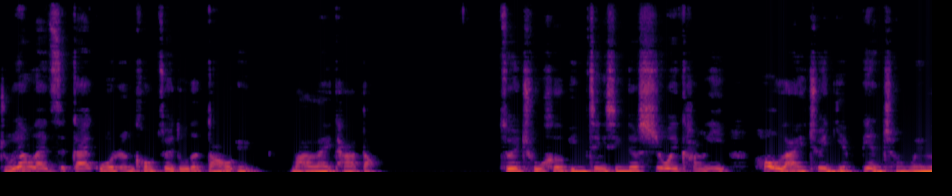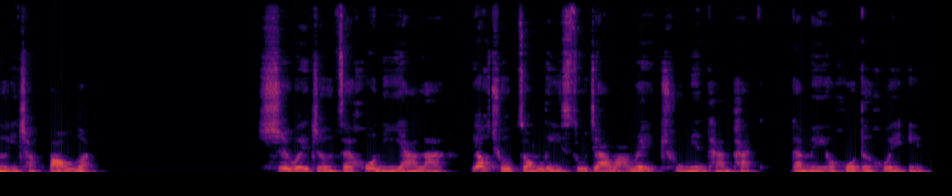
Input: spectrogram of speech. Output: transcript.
主要来自该国人口最多的岛屿马来塔岛。最初和平进行的示威抗议，后来却演变成为了一场暴乱。示威者在霍尼亚拉要求总理苏加瓦瑞出面谈判，但没有获得回应。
